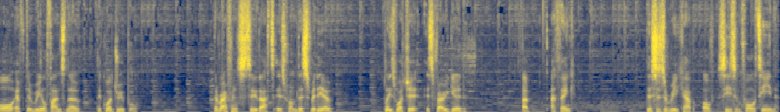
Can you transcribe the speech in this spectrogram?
or if the real fans know, the quadruple. The reference to that is from this video. Please watch it, it's very good. I, I think. This is a recap of Season 14,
